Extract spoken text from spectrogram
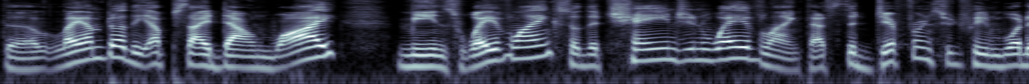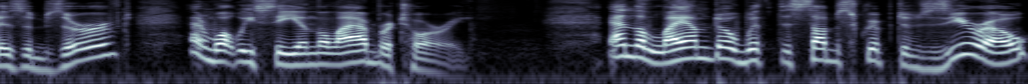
the lambda, the upside down y means wavelength. So the change in wavelength, that's the difference between what is observed and what we see in the laboratory. And the lambda with the subscript of zero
